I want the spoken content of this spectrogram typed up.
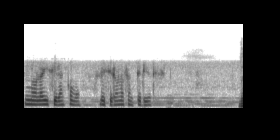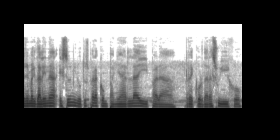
no la hicieran como lo hicieron los anteriores. Doña Magdalena, estos minutos para acompañarla y para recordar a su hijo,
